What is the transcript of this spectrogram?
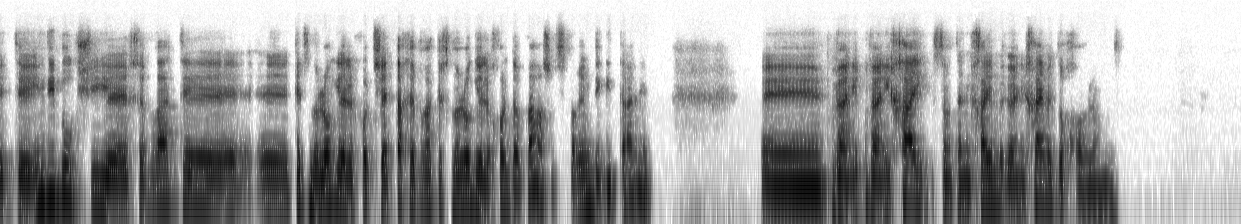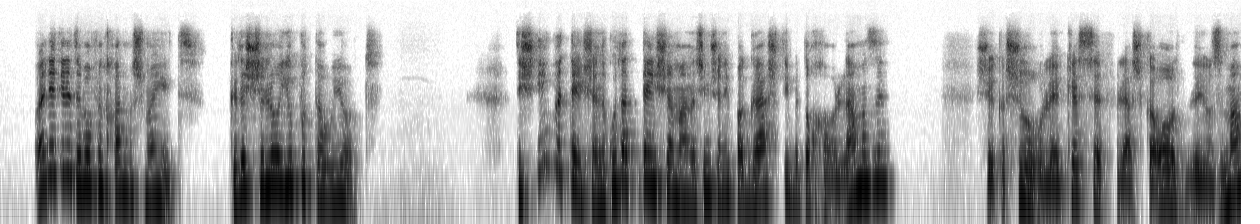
את אינדיבוק, שהיא חברת טכנולוגיה לכל, שהייתה חברת טכנולוגיה לכל דבר, של ספרים דיגיטליים. ואני, ואני חי, זאת אומרת, אני חי, אני חי בתוך העולם הזה. ואני אגיד את זה באופן חד משמעית, כדי שלא יהיו פה טעויות. 99.9 מהאנשים שאני פגשתי בתוך העולם הזה, שקשור לכסף, להשקעות, ליוזמה,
